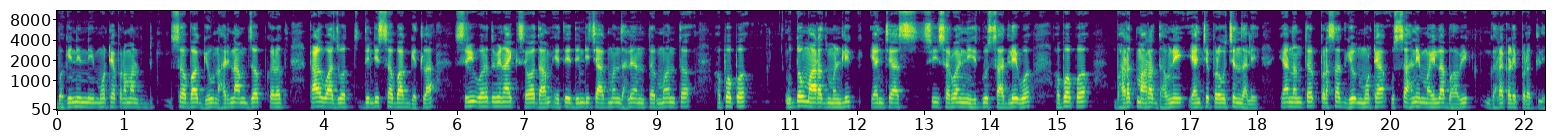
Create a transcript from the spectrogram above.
भगिनींनी मोठ्या प्रमाणात सहभाग घेऊन हरिनाम जप करत टाळ वाजवत दिंडीत सहभाग घेतला. श्री वरदविनायक सेवाधाम येथे दिंडीचे आगमन झाल्यानंतर मंत हपप उद्धव महाराज मंडलिक यांच्याशी सर्वांनी हितगुज साधले व हपप भारत महाराज धावणे यांचे प्रवचन झाले. यानंतर प्रसाद घेऊन मोठ्या उत्साहाने महिला भाविक घराकडे परतले.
